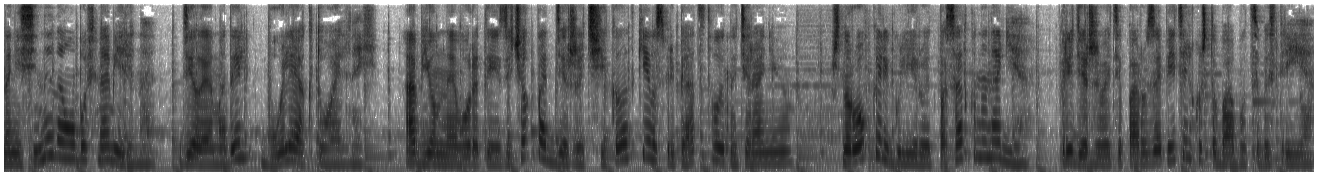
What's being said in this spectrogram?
нанесены на обувь намеренно, делая модель более актуальной. Объемные вороты и язычок поддерживают щиколотки и воспрепятствуют натиранию. Шнуровка регулирует посадку на ноге. Придерживайте пару за петельку, чтобы обуться быстрее.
